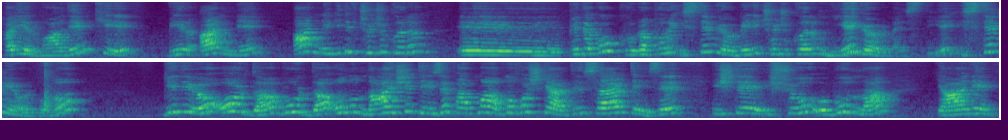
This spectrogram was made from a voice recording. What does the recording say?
Hayır madem ki bir anne anne gidip çocukların e, pedagog raporu istemiyor. Beni çocuklarım niye görmez diye istemiyor bunu. Gidiyor orada burada onunla Ayşe teyze Fatma abla hoş geldin Seher teyze işte şu bununla yani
